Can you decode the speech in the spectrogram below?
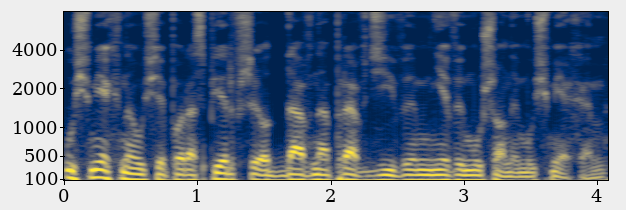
uśmiechnął się po raz pierwszy od dawna prawdziwym, niewymuszonym uśmiechem.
